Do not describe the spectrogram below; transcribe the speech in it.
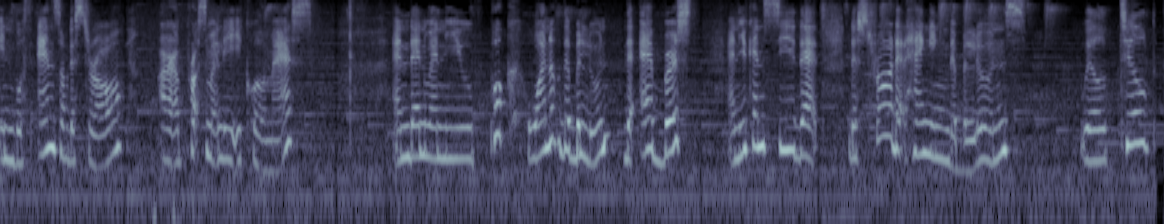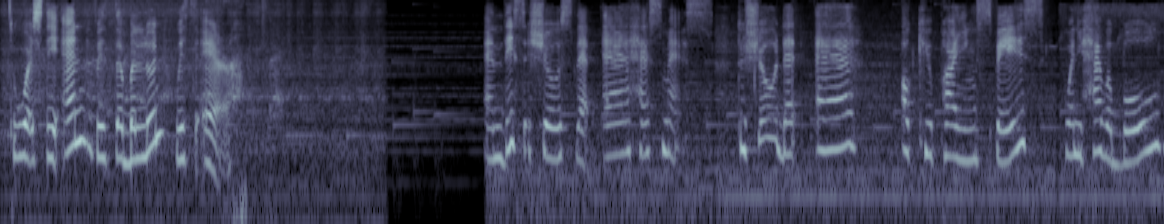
in both ends of the straw are approximately equal mass. And then when you poke one of the balloon, the air bursts and you can see that the straw that hanging the balloons will tilt towards the end with the balloon with air. And this shows that air has mass. To show that air occupying space, when you have a bowl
